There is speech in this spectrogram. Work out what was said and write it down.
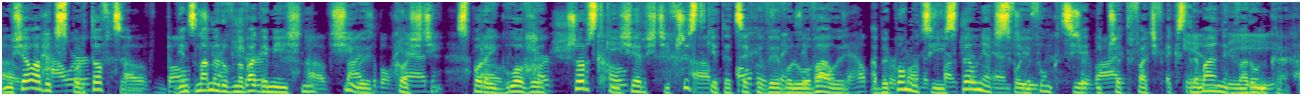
Musiała być sportowcem, więc mamy równowagę mięśni, siły, kości, sporej głowy, szorstkiej sierści. Wszystkie te cechy wyewoluowały, aby pomóc jej spełniać swoje funkcje i przetrwać w ekstremalnych warunkach.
